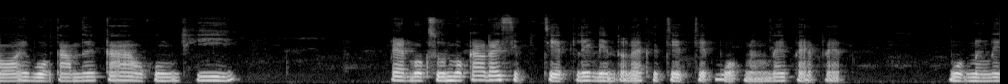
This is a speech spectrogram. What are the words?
ร้อยบวกตามด้วยเก้าคงที่แปดบวกศูนย์บวกเก้าได้สิบเจ็ดเลขเด่นตัวแรกคือเจ็ดเจ็ดบวกหนึ่งได้แปดแปดบวกหนึ่งได้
